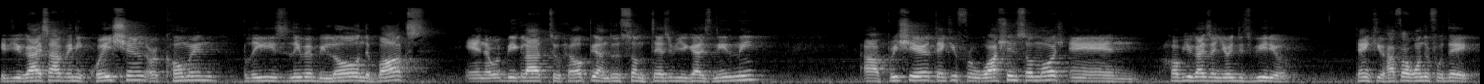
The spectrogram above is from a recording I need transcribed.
if you guys have any question or comment, please leave it below in the box. And I would be glad to help you and do some tests if you guys need me. I appreciate it. Thank you for watching so much and hope you guys enjoyed this video. Thank you. Have a wonderful day.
